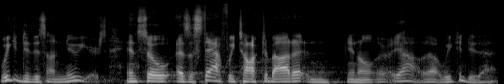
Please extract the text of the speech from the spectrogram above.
we could do this on New Year's. And so as a staff, we talked about it and, you know, uh, yeah, yeah we can do that.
